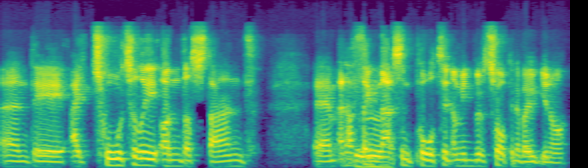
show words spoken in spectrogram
and uh, I totally understand Um, and I think mm. that's important. I mean, we're talking about, you know,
